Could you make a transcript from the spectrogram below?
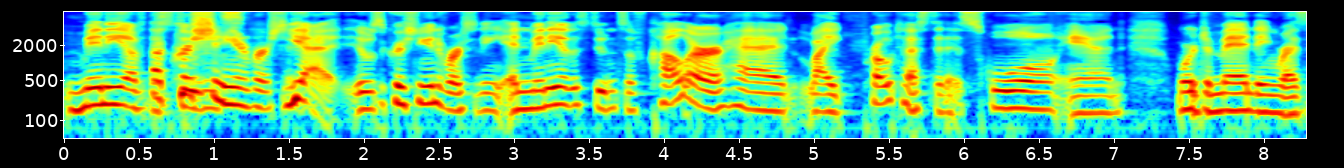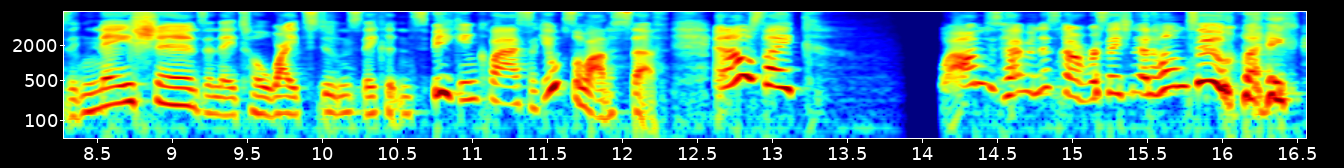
many of the A Christian students- university. Yeah, it was a Christian university and many of the students of color had like protested at school and were demanding resignations and they told white students they couldn't speak in class. Like it was a lot of stuff. And I was like, well, I'm just having this conversation at home too. Like,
